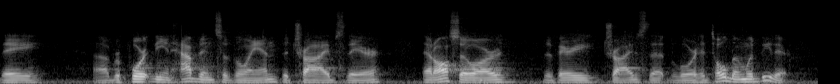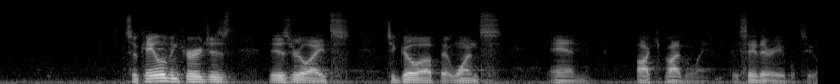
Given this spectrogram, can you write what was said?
They uh, report the inhabitants of the land, the tribes there, that also are the very tribes that the Lord had told them would be there. So Caleb encourages the Israelites to go up at once and occupy the land. They say they're able to.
